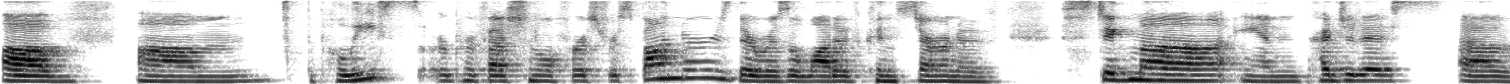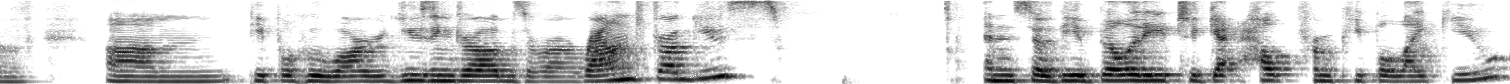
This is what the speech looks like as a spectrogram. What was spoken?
of um, the police or professional first responders. There was a lot of concern of stigma and prejudice of um, people who are using drugs or are around drug use. And so the ability to get help from people like you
